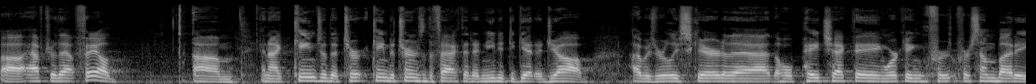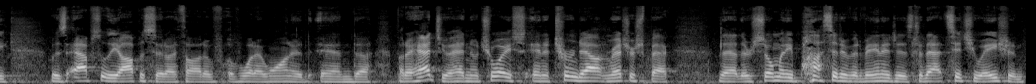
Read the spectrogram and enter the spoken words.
Uh, after that failed, um, and I came to the ter- came to terms with the fact that I needed to get a job. I was really scared of that. The whole paycheck thing, working for, for somebody, was absolutely opposite. I thought of, of what I wanted, and uh, but I had to. I had no choice, and it turned out, in retrospect, that there's so many positive advantages to that situation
